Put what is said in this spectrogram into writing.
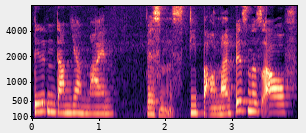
bilden dann ja mein Business. Die bauen mein Business auf,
